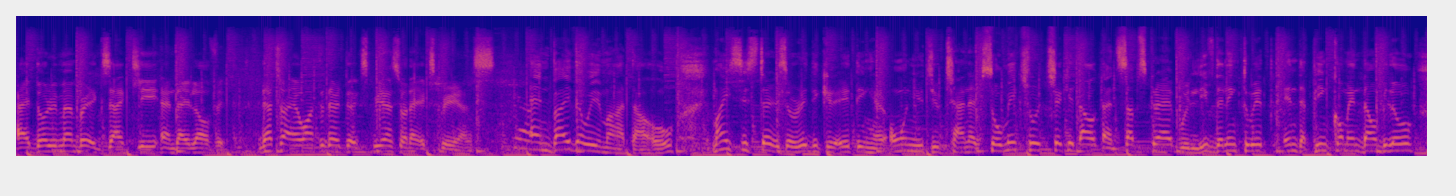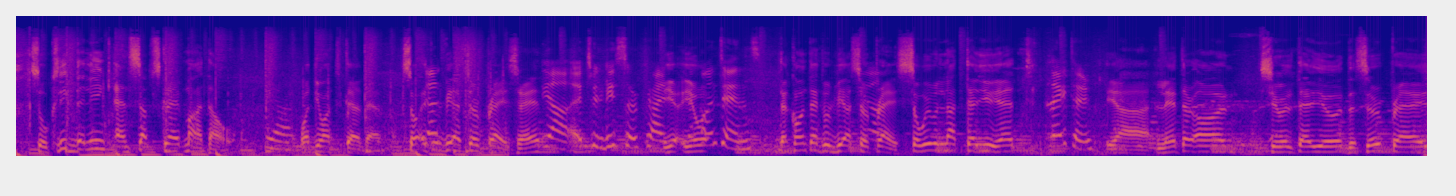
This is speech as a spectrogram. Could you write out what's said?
I don't remember exactly and I love it. That's why I wanted her to experience what I experienced. And by the way, mga tao, my sister is already creating her own YouTube channel. So make sure to check it out and subscribe. We'll leave the link to it in the pink comment down below. So click the link and subscribe, mga tao. Yeah. What do you want to tell them? So it will be a surprise, right? Yeah, it will be surprise. You- the content The content will be a surprise. So we will not tell you yet. later. Yeah, later on, she will tell you the surprise.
